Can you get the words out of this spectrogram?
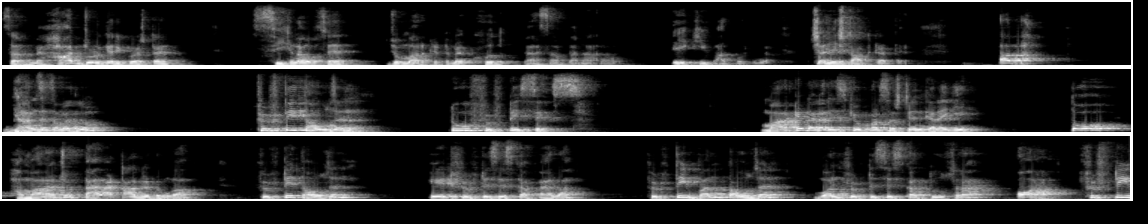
सर मैं हाथ जोड़ के रिक्वेस्ट है। सीखना उससे जो मार्केट में खुद पैसा बना रहा हूँ। एक ही बात बोलूँगा। चलिए स्टार्ट करते हैं। अब ध्यान से समझ लो fifty thousand two fifty six market अगर इसके ऊपर सस्टेन करेगी तो हमारा जो पहला टारगेट होगा fifty thousand eight fifty six का पहला, fifty one thousand one fifty six का दूसरा और fifty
